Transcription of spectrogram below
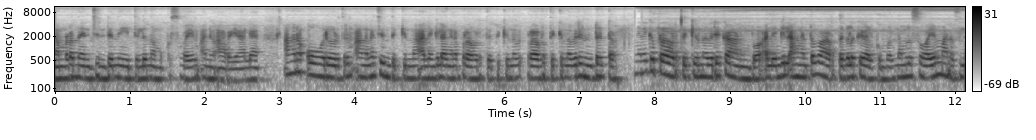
നമ്മുടെ നെഞ്ചിന്റെ നീറ്റിൽ നമുക്ക് സ്വയം അനു അറിയാം അല്ലേ? അങ്ങനെ ഓരോരുത്തരും അങ്ങനെ ചിന്തിക്കുന്ന അല്ലെങ്കിൽ അങ്ങനെ പ്രവർത്തിപ്പിക്കുന്ന പ്രവർത്തിക്കുന്നവരുണ്ട് കേട്ടോ അങ്ങനെയൊക്കെ പ്രവർത്തിക്കുന്നവരെ കാണുമ്പോൾ അല്ലെങ്കിൽ അങ്ങനത്തെ വാർത്തകൾ കേൾക്കുമ്പോൾ നമ്മൾ സ്വയം മനസ്സിൽ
